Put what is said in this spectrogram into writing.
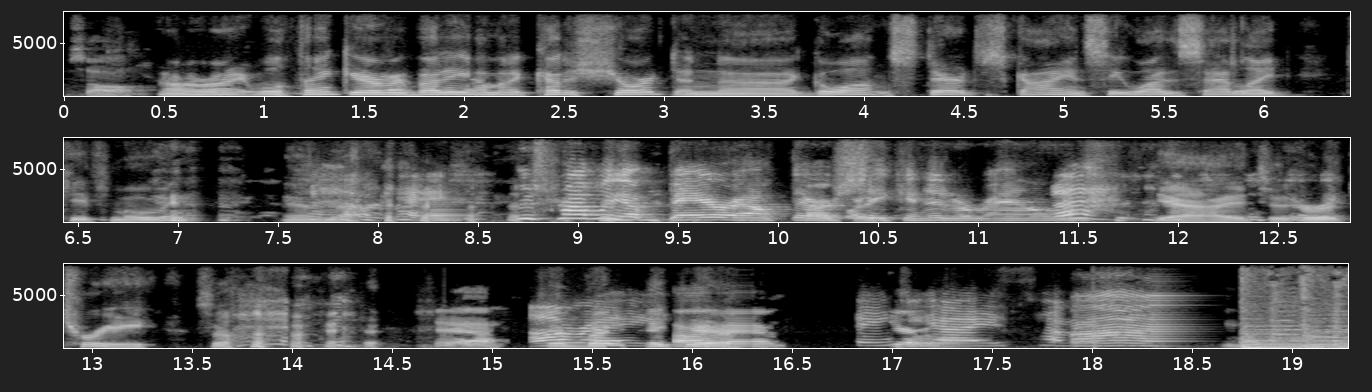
So All right. Well, thank you, everybody. I'm going to cut it short and uh, go out and stare at the sky and see why the satellite keeps moving. And uh, okay. There's probably a bear out there All right, buddy. shaking it around. yeah, it's or a tree. So yeah, All everybody right. take all care. right. Thank Care, you guys. Have a good Bye. Bye.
